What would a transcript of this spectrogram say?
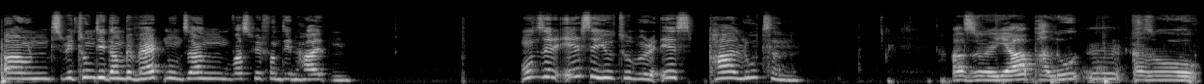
Und wir tun die dann bewerten und sagen, was wir von denen halten. Unser erster YouTuber ist Paluten. Also ja, Paluten, also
